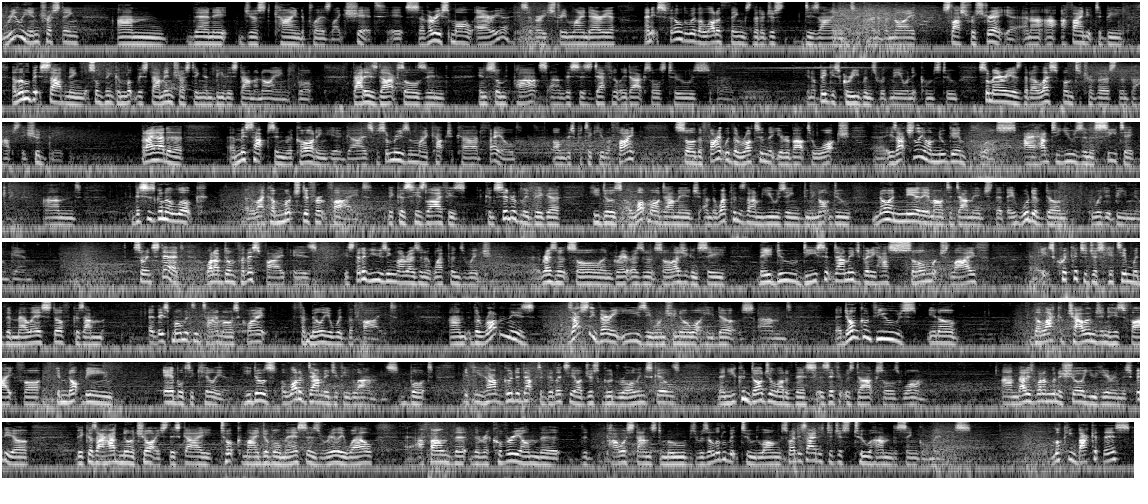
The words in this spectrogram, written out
really interesting and then it just kind of plays like shit. It's a very small area, it's a very streamlined area, and it's filled with a lot of things that are just designed to kind of annoy slash frustrate you, and I, I find it to be a little bit saddening that something can look this damn interesting and be this damn annoying, but that is Dark Souls in, in some parts, and this is definitely Dark Souls 2's uh, you know, biggest grievance with me when it comes to some areas that are less fun to traverse than perhaps they should be. But I had a uh, mishaps in recording here, guys. For some reason, my capture card failed on this particular fight. So the fight with the Rotten that you're about to watch uh, is actually on New Game Plus. I had to use an ascetic, and this is going to look uh, like a much different fight because his life is considerably bigger. He does a lot more damage, and the weapons that I'm using do not do nowhere near the amount of damage that they would have done would it be New Game. So instead, what I've done for this fight is, instead of using my resonant weapons, which uh, Resonant Soul and Great Resonant Soul, as you can see, they do decent damage, but he has so much life. It's quicker to just hit him with the melee stuff, because I'm, at this moment in time, I was quite familiar with the fight. And the Rotten is, is actually very easy once you know what he does, and uh, don't confuse, you know, the lack of challenge in his fight for him not being able to kill you. He does a lot of damage if he lands, but if you have good adaptability or just good rolling skills, then you can dodge a lot of this as if it was Dark Souls 1. And that is what I'm going to show you here in this video, because I had no choice. This guy took my double maces really well. I found that the recovery on the, the power stance moves was a little bit too long, so I decided to just two-hand a single mace. Looking back at this,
